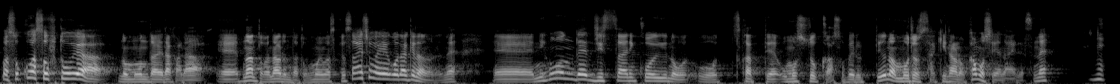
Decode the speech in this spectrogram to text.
まあそこはソフトウェアの問題だから、えー、なんとかなるんだと思いますけど、最初は英語だけなのでね、えー、日本で実際にこういうのを使って面白く遊べるっていうのはもうちょっと先なのかもしれないですね。ね。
